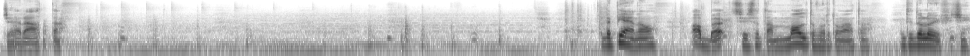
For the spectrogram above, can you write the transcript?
Geratta. Ed è pieno? Vabbè, sei stata molto fortunata. Antidolorifici.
